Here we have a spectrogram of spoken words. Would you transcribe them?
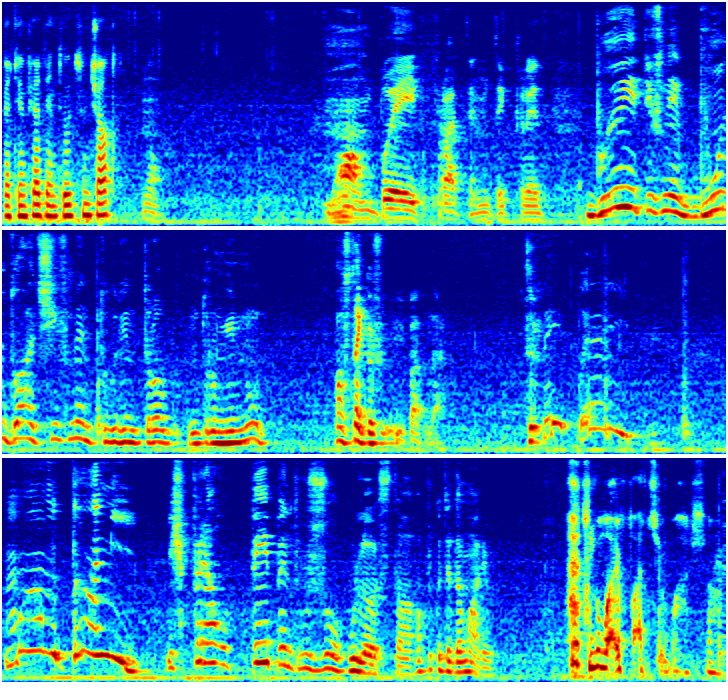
Fii atent, fii atent, te uiți în chat? Nu. Mam, băi, frate, nu te cred. Băi, tu ești nebun, doar achievement-uri într-o, într-un minut. O, stai că... Ba, da. Trei, băi. Mamă, Dani, ești prea OP pentru jocul ăsta. Apucă-te de Mario. nu mai facem așa.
